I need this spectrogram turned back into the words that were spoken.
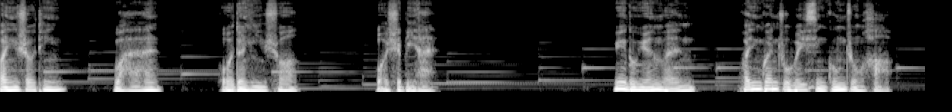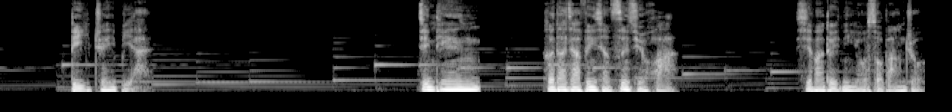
欢迎收听，晚安，我对你说，我是彼岸。阅读原文，欢迎关注微信公众号 DJ 彼岸。今天和大家分享四句话，希望对你有所帮助。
